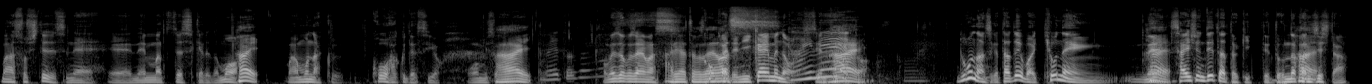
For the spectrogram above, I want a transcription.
まあそしてですね、えー年末ですけれども、はい。間もなく紅白ですよ。大晦日、はい。おめでとうございます。おめでとうございます。ありがとうございます。今回で2回目の出演ということ。はいどうなんですか？例えば去年ね、はい。最初に出た時ってどんな感じでした、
